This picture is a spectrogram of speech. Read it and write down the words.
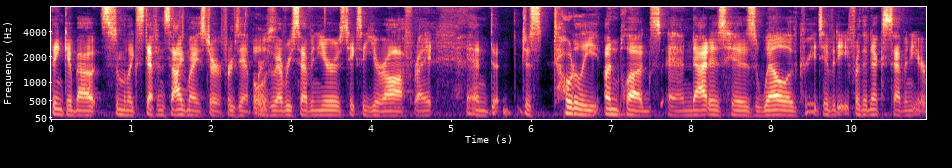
think about someone like Stefan Sagmeister, for example, who every seven years takes a year off, right? And just totally unplugs. And that is his well of creativity for the next seven year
